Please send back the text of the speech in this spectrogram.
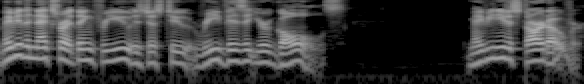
Maybe the next right thing for you is just to revisit your goals. Maybe you need to start over.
